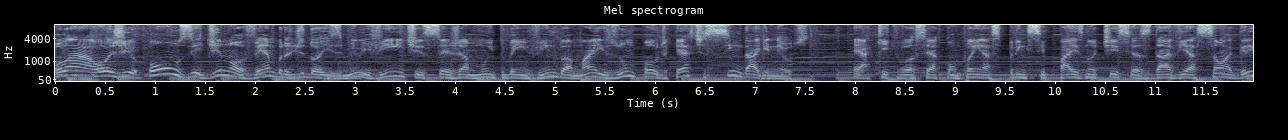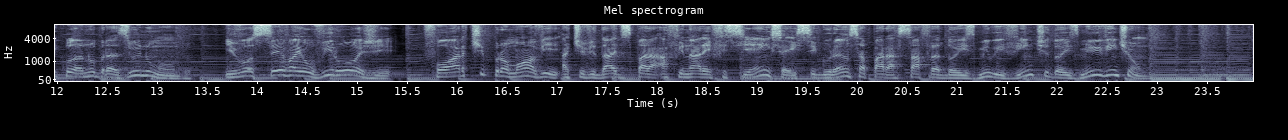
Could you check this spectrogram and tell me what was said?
Olá, hoje 11 de novembro de 2020, seja muito bem-vindo a mais um podcast Sindag News. É aqui que você acompanha as principais notícias da aviação agrícola no Brasil e no mundo. E você vai ouvir hoje: Forte promove atividades para afinar eficiência e segurança para a safra 2020-2021.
